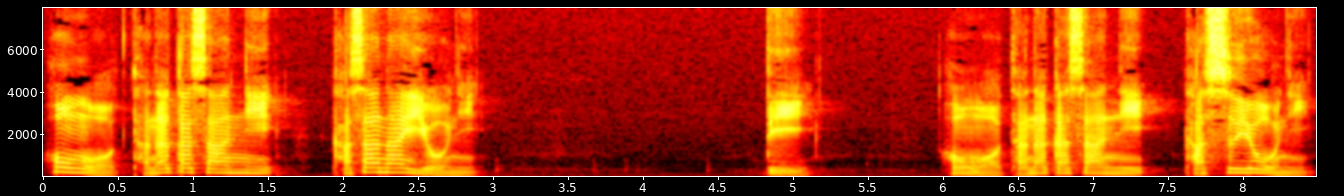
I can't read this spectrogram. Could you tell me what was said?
本を田中さんに貸さないように。D、本を田中さんに貸すように。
